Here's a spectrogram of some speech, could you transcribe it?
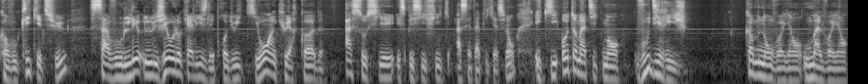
quand vous cliquez dessus, ça vous géolocalise les produits qui ont un QR code associé et spécifique à cette application et qui automatiquement vous dirige comme non-voyant ou malvoyant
